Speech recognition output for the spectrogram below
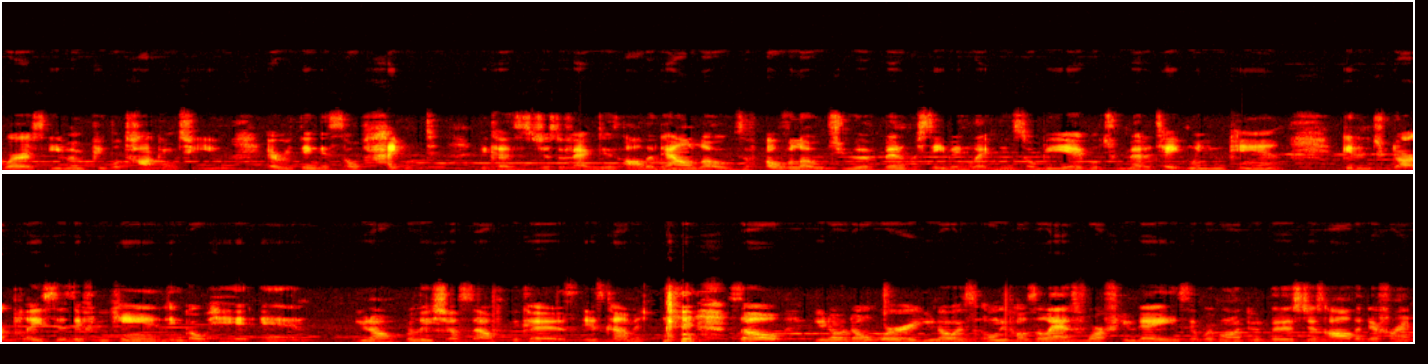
where it's even people talking to you, everything is so heightened because it's just the fact is all the downloads of overloads you have been receiving lately. So be able to meditate when you can, get into dark places if you can, and go ahead and you know, release yourself because it's coming. so, you know, don't worry. You know, it's only supposed to last for a few days that we're going through, but it's just all the different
